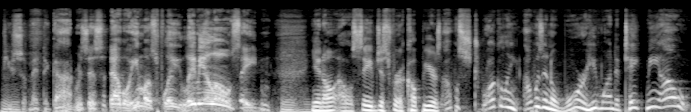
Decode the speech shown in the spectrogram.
If you submit to God, resist the devil, he must flee. Leave me alone, Satan. Mm-hmm. You know, I was saved just for a couple years. I was struggling. I was in a war. He wanted to take me out.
